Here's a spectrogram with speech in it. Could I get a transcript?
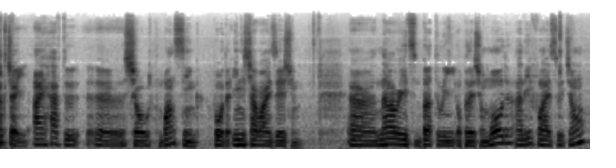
Actually, I have to uh, show one thing for the initialization. Uh, now it's battery operation mode and if I switch on,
